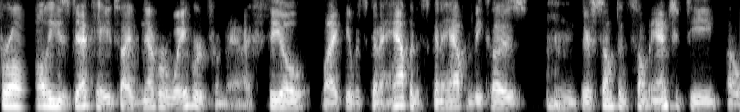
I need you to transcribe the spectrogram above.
for all, all these decades, I've never wavered from that. I feel like if it's going to happen, it's going to happen because there's something, some entity uh,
